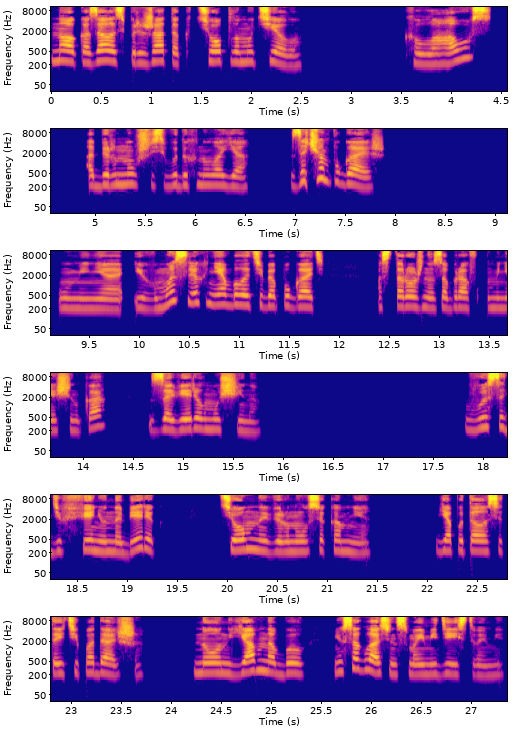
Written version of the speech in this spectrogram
но оказалась прижата к теплому телу. «Клаус?» — обернувшись, выдохнула я. «Зачем пугаешь?» «У меня и в мыслях не было тебя пугать», — осторожно забрав у меня щенка, заверил мужчина. Высадив Феню на берег, темный вернулся ко мне. Я пыталась отойти подальше, но он явно был не согласен с моими действиями.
